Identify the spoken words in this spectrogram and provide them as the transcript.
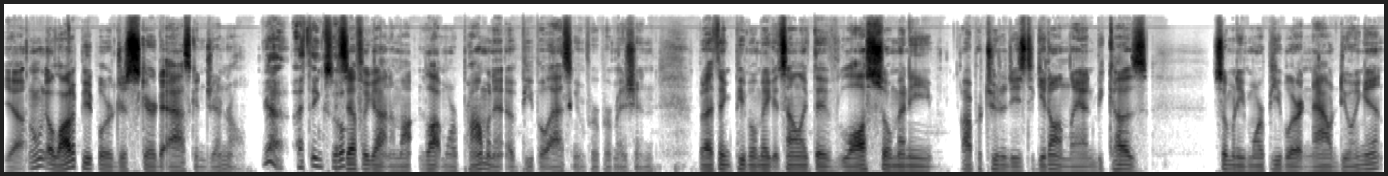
Yeah. I think A lot of people are just scared to ask in general. Yeah, I think so. It's definitely gotten a mo- lot more prominent of people asking for permission, but I think people make it sound like they've lost so many opportunities to get on land because so many more people are now doing it.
